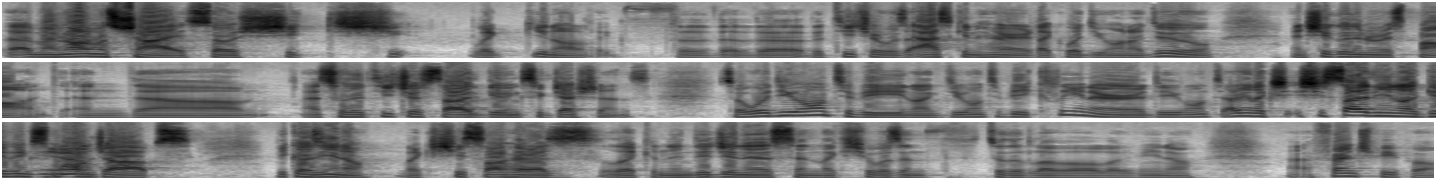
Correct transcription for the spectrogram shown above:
Uh, my mom was shy, so she she like you know like the, the, the, the teacher was asking her like what do you want to do? And she couldn't respond. And, um, and so the teacher started giving suggestions. So what do you want to be? Like do you want to be a cleaner? Do you want to i mean like she, she started you know giving small Yeah. jobs because you know like she saw her as like an indigenous and like she wasn't to the level of you know uh, french people.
